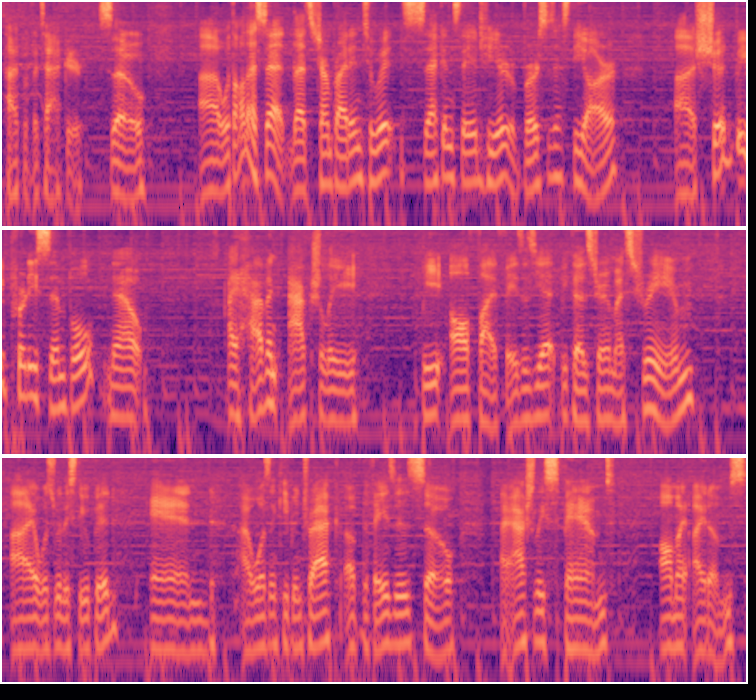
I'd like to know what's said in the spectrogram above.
type of attacker. So, uh, with all that said, let's jump right into it. Second stage here versus STR uh, should be pretty simple. Now, I haven't actually beat all five phases yet because during my stream, I was really stupid and I wasn't keeping track of the phases, so I actually spammed all my items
